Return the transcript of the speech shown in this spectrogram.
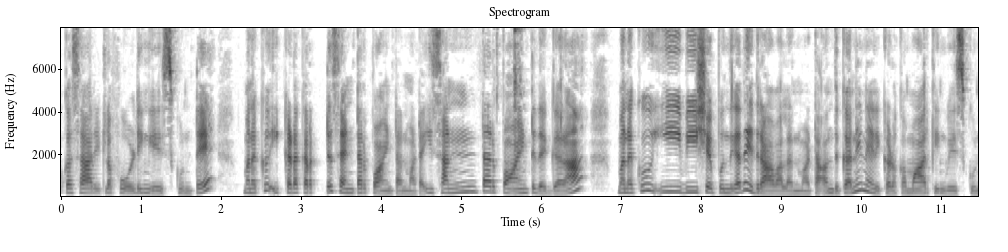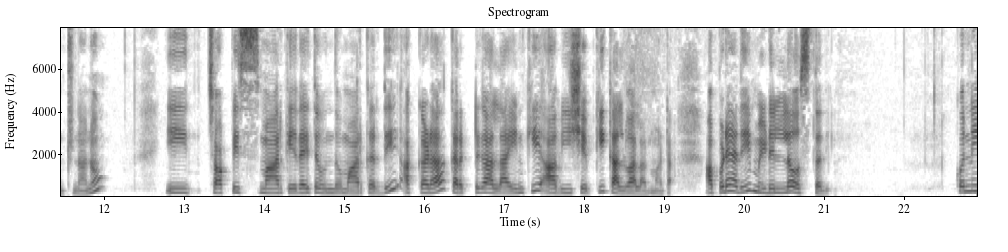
ఒకసారి ఇట్లా ఫోల్డింగ్ వేసుకుంటే మనకు ఇక్కడ కరెక్ట్ సెంటర్ పాయింట్ అనమాట ఈ సెంటర్ పాయింట్ దగ్గర మనకు ఈ వీ షేప్ ఉంది కదా ఇది రావాలన్నమాట. అందుకని నేను ఇక్కడ ఒక మార్కింగ్ వేసుకుంటున్నాను. ఈ చాక్ పీస్ మార్క్ ఏదైతే ఉందో మార్కర్ది అక్కడ కరెక్ట్గా ఆ లైన్కి ఆ వీ షేప్కి కలవాలన్నమాట. అప్పుడే అది మిడిల్లో వస్తుంది. కొన్ని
